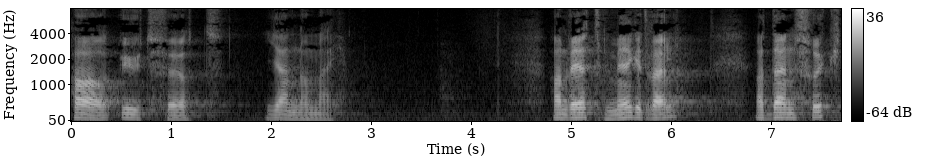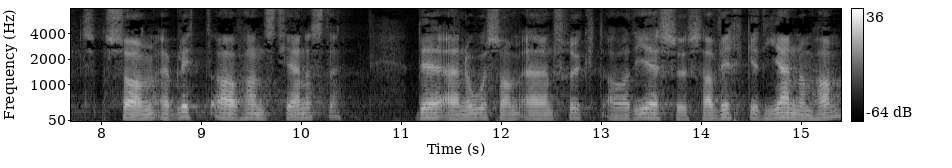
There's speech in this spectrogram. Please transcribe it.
har utført gjennom meg. Han vet meget vel at den frukt som er blitt av hans tjeneste, det er noe som er en frukt av at Jesus har virket gjennom ham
